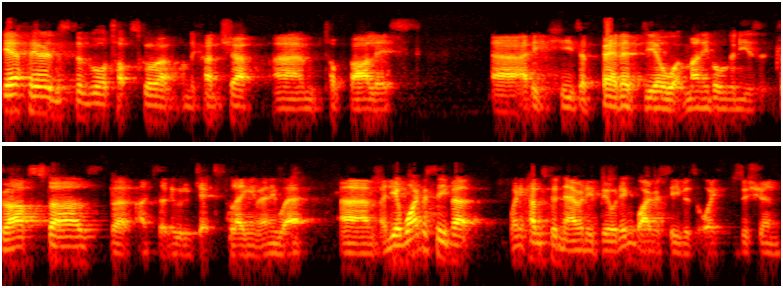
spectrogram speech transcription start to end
Yeah, Thiel's the raw top scorer on the country, um, top of our list. Uh, I think he's a better deal at Moneyball than he is at Draft Stars, but I certainly would object to playing him anywhere. Um, and yeah, wide receiver, when it comes to narrative building, wide receiver is always a position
